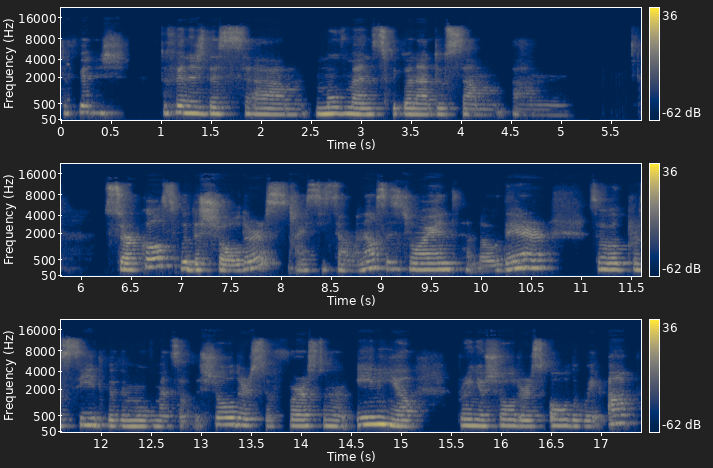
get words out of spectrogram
to finish to finish this um, movements we're gonna do some um, circles with the shoulders. I see someone else has joined. Hello there. So we'll proceed with the movements of the shoulders. So first on an inhale, bring your shoulders all the way up.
